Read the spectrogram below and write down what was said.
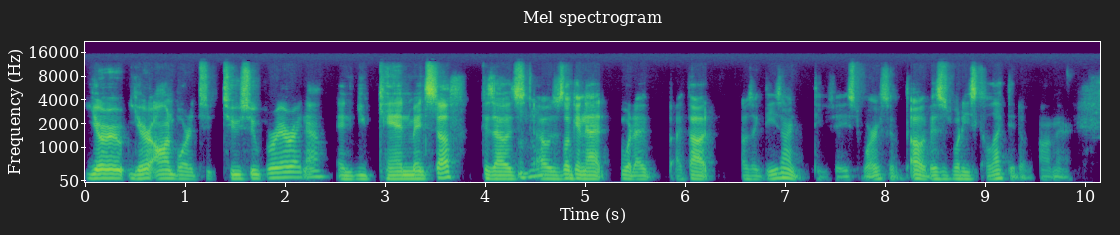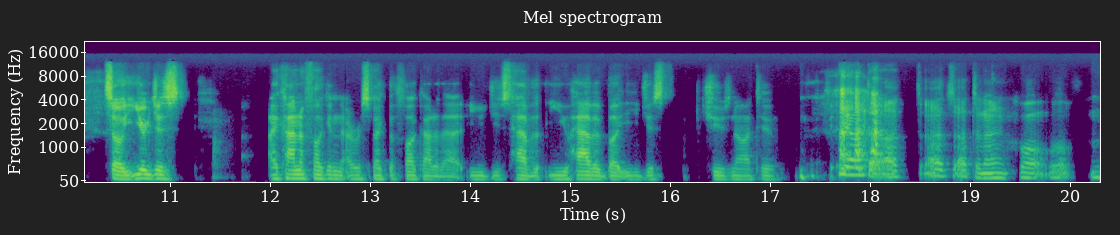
you're you're onboarded to, to SuperRare right now, and you can mint stuff. Because I was Mhm. I was looking at what I I thought I was like these aren't defaced works. Oh, this is what he's collected on there. So you're just I kind of fucking I respect the fuck out of that. You just have you have it, but you just choose not to. Yeah, I don't, I, I, I don't know. What, what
